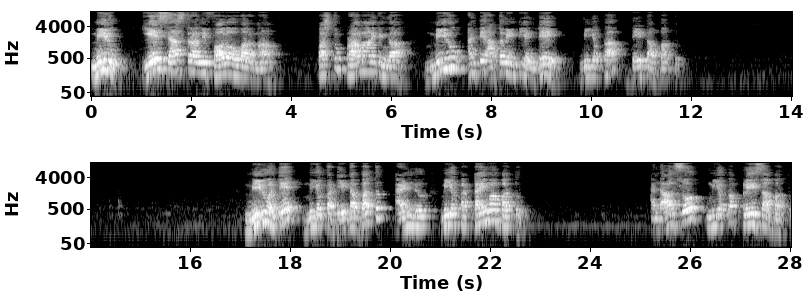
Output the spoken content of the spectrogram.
మీరు ఏ శాస్త్రాన్ని ఫాలో అవ్వాలన్నా ఫస్ట్ ప్రామాణికంగా మీరు అంటే అర్థం ఏంటి అంటే మీ యొక్క డేట్ ఆఫ్ బర్త్ మీరు అంటే మీ యొక్క డేట్ ఆఫ్ బర్త్ అండ్ మీ యొక్క time of birth. And also మీ యొక్క ప్లేస్ ఆఫ్ బర్త్.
